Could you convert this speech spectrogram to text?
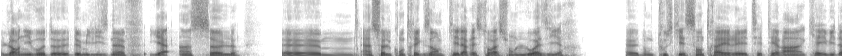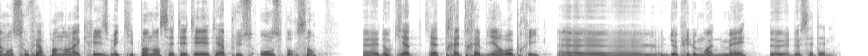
leur niveau de 2019. Il y a un seul, euh, seul contre-exemple qui est la restauration de loisirs, euh, donc tout ce qui est centre aéré, etc., qui a évidemment souffert pendant la crise, mais qui pendant cet été était à plus 11%. Euh, donc qui a, a très très bien repris depuis le mois de mai de cette année.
